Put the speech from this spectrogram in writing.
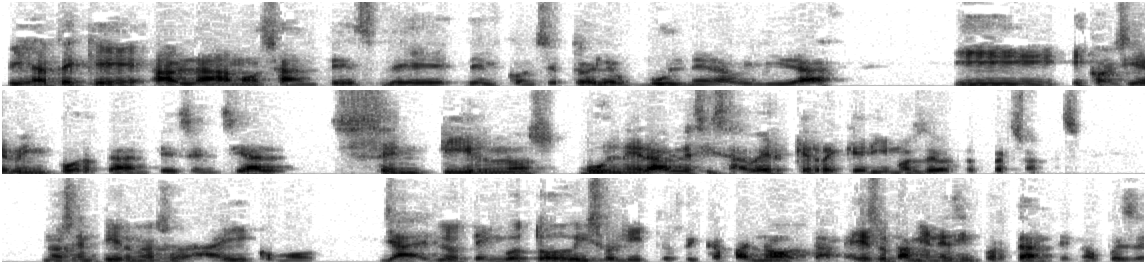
Fíjate que hablábamos antes del concepto de la vulnerabilidad y, y, considero importante, esencial, sentirnos vulnerables y saber que requerimos de otras personas. No sentirnos ahí como ya lo tengo todo y solito soy capaz. No, eso también es importante, ¿no? Pues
